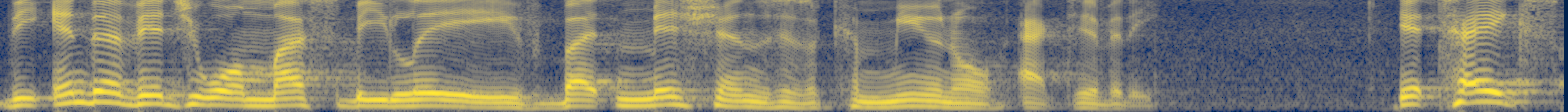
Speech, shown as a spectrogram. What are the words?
The individual must believe, but missions is a communal activity. It takes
